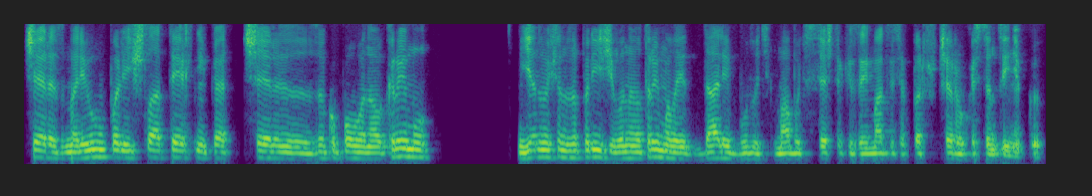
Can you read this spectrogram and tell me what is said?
Через Маріуполь йшла техніка, через окупованого Криму. Я думаю, що на Запоріжжі вони отримали. Далі будуть, мабуть, все ж таки займатися в першу чергу Костянтинівкою.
